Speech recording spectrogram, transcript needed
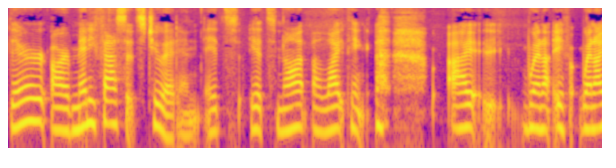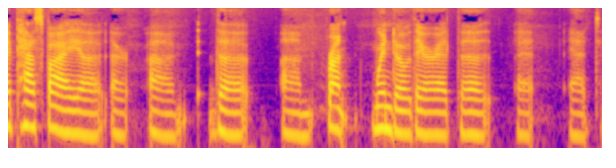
there are many facets to it, and it's it's not a light thing. I when I, if when I pass by uh, uh, the um, front window there at the at, at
